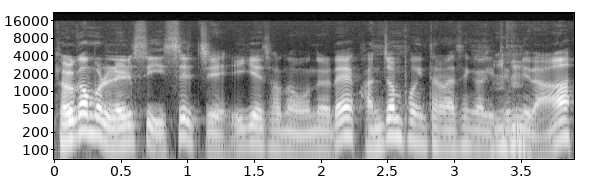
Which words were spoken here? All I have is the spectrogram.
결과물을 낼 수 있을지 이게 저는 오늘의 관전 포인트라는 생각이. 듭니다.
